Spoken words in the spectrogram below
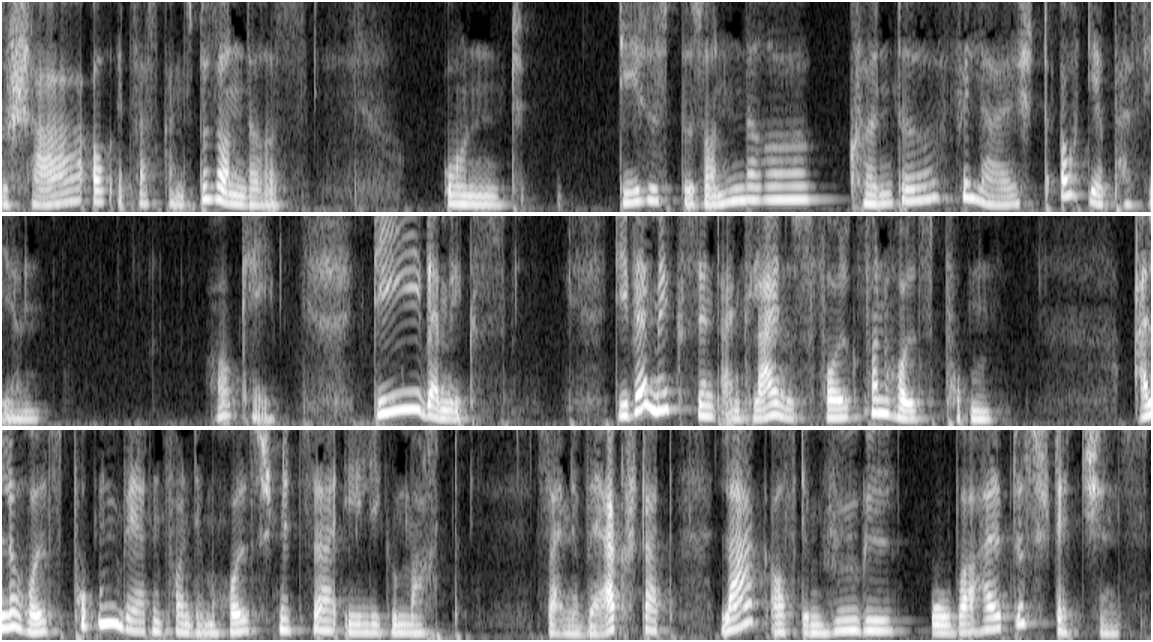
geschah auch etwas ganz Besonderes. Und dieses Besondere könnte vielleicht auch dir passieren. Okay. Die Wemmix. Die Wemmix sind ein kleines Volk von Holzpuppen. Alle Holzpuppen werden von dem Holzschnitzer Eli gemacht. Seine Werkstatt lag auf dem Hügel oberhalb des Städtchens.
